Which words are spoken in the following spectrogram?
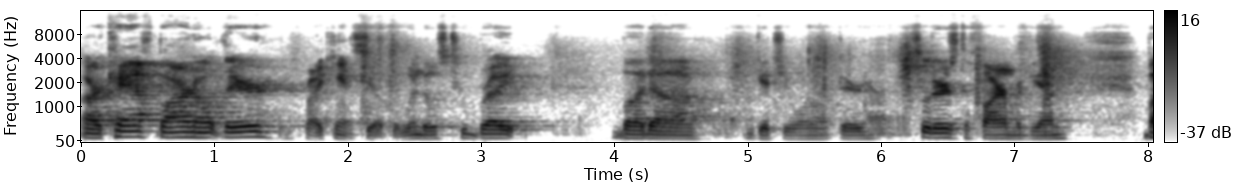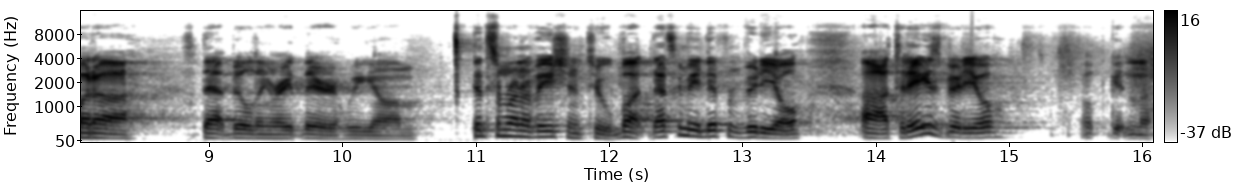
our calf barn out there. Probably can't see out the windows too bright, but uh, get you one out there. So there's the farm again. But uh, that building right there, we um, did some renovation too, but that's gonna be a different video. Uh, today's video, oh, getting the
